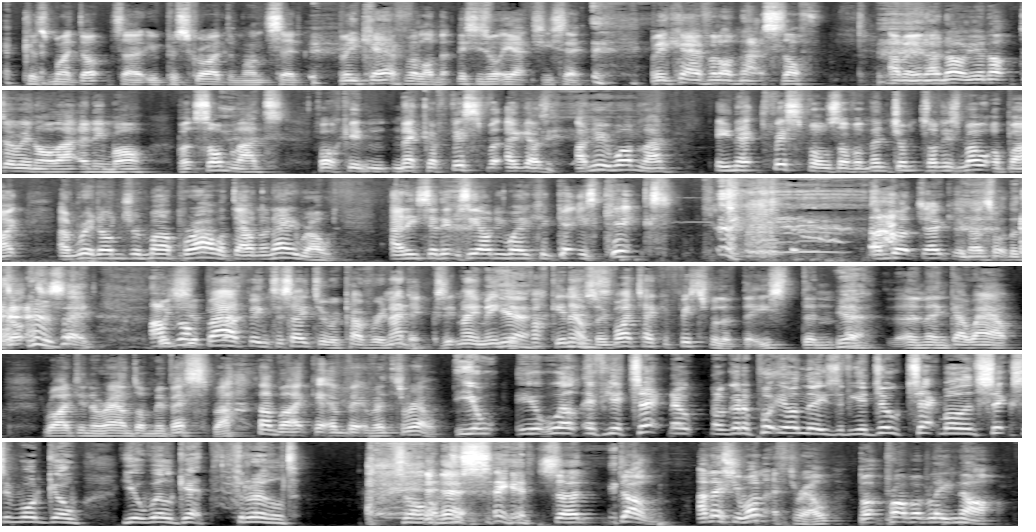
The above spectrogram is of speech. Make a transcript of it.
Because my doctor, who prescribed them once, said, "Be careful on that." This is what he actually said: "Be careful on that stuff." I mean, I know you're not doing all that anymore, but some lads fucking neck a fistful. He goes, "I knew one lad. He necked fistfuls of them, then jumped on his motorbike and rid 100 mile per hour down an A road." And he said it was the only way he could get his kicks. I'm not joking. That's what the doctor said. Which is a not- bad thing to say to a recovering addict because it made me Yeah, fucking hell. So if I take a fistful of these, then Yeah. and, and then go out riding around on my Vespa, I might get a bit of a thrill. You, you well, if you take no, I'm going to put you on these. If you do take more than six in one go, you will get thrilled. So I'm just saying. So don't, unless you want a thrill, but probably not,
